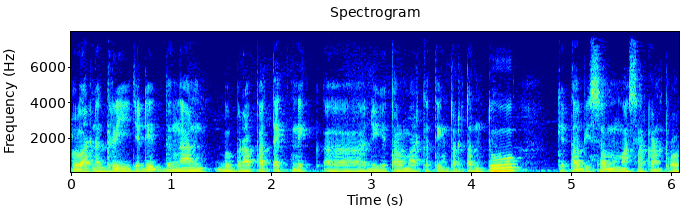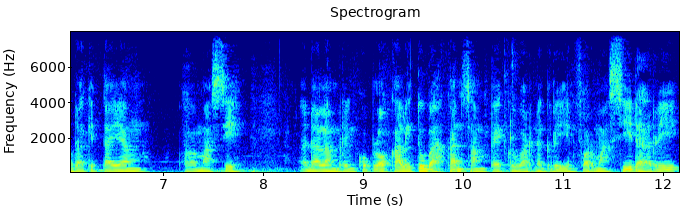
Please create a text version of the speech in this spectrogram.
luar negeri. Jadi dengan beberapa teknik uh, digital marketing tertentu kita bisa memasarkan produk kita yang uh, masih dalam lingkup lokal itu bahkan sampai ke luar negeri informasi dari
